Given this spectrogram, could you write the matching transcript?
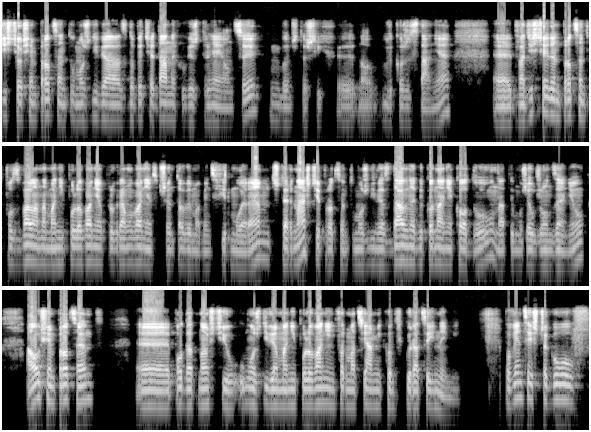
38% umożliwia zdobycie danych uwierzytelniających, bądź też ich no, wykorzystanie. 21% pozwala na manipulowanie oprogramowaniem sprzętowym, a więc firmwarem. 14% umożliwia zdalne wykonanie kodu na tymże urządzeniu, a 8% e, podatności umożliwia manipulowanie informacjami konfiguracyjnymi. Po więcej szczegółów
